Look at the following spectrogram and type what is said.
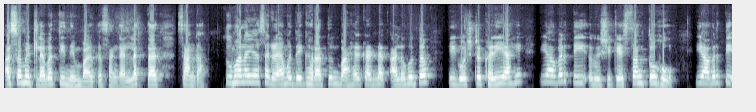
असं म्हटल्यावर ती निंबाळकर सांगायला लागतात सांगा तुम्हाला या सगळ्यामध्ये घरातून बाहेर काढण्यात आलं होतं? ही गोष्ट खरी आहे? यावरती ऋषिकेश सांगतो हो यावरती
